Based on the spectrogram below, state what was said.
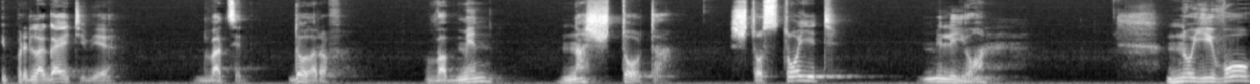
и предлагает тебе 20 долларов в обмен на что-то, что стоит миллион. Но его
